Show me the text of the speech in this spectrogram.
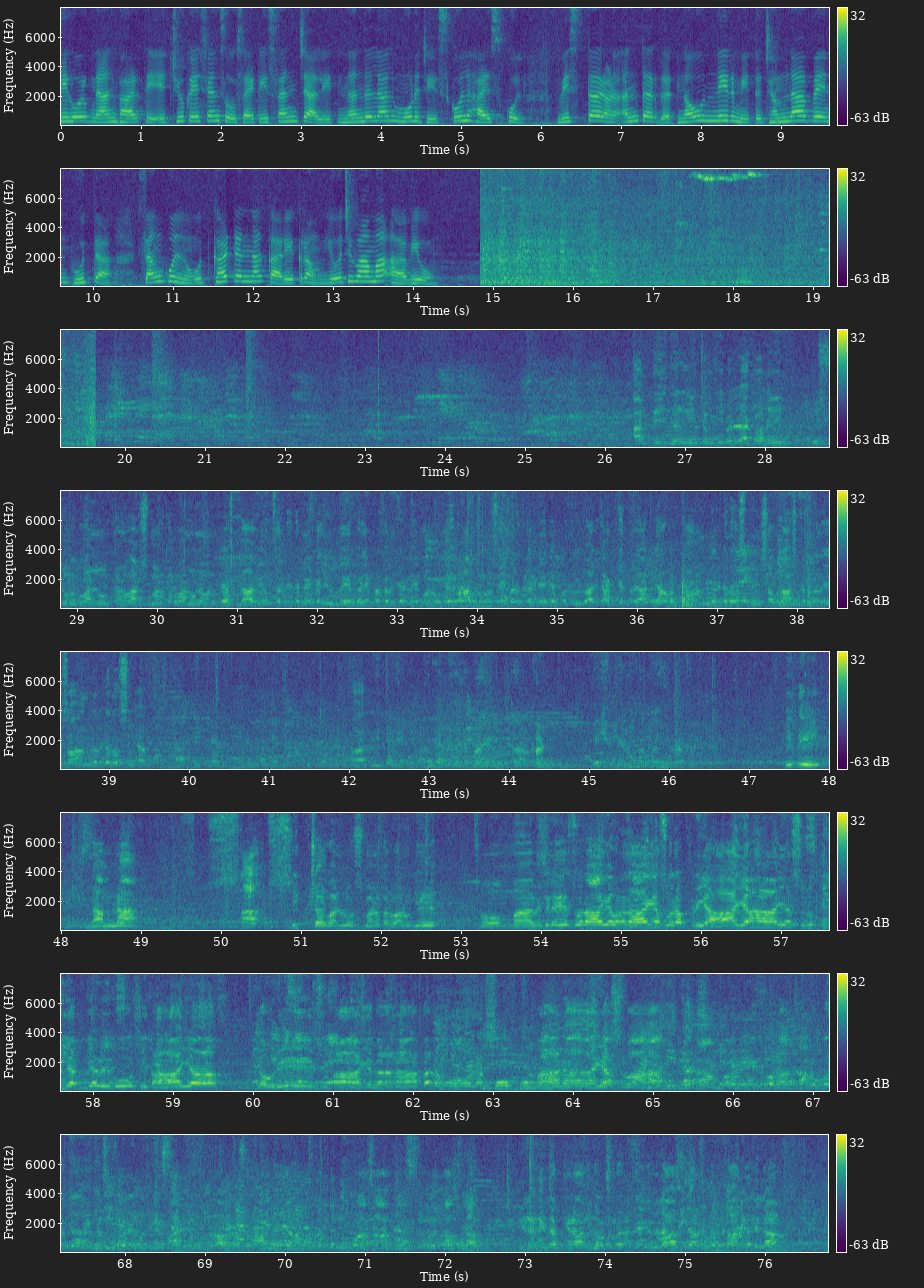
સિહોર જ્ઞાન Bharati education society સંચાલિત Nandlal Mulji school high school વિસ્તરણ અંતર્ગત નવનિર્મિત જમનાબેન ભૂતા સંકુલનું ઉદ્ઘાટનના કાર્યક્રમ યોજવામાં આવ્યો. જલની ચમચી બદલા કરવાની વિષ્ણુ ભગવાનનું ત્રણ વાર સ્મરણ કરવાનું અને આવ્યું. સતી તમે કલી કલિયુગે કલિ પ્રથમ જન્મે પુરુષે મહાપુરુષે ભરતખંડે જમ્બુ દ્વારિકા ક્ષેત્ર આદ્યા વર્તા અંતર્ગત શ્રી સૌરાષ્ટ્ર પ્રદેશ અંતર્ગત શ્રી ઇતિ નામના શિક્ષણનું સ્મરણ કરવાનું છે सोम विघ्नेश्वराय वरदाय सुरप्रियाय श्रुतियज्ञविभूषिताय गौरीसुताय गणनाथ नमो समानाय स्वाहा भूतां परमेश्वरा दक्षिणां धर्मदास्यां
